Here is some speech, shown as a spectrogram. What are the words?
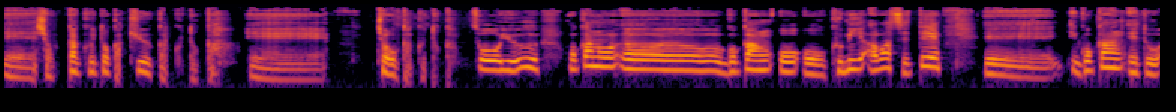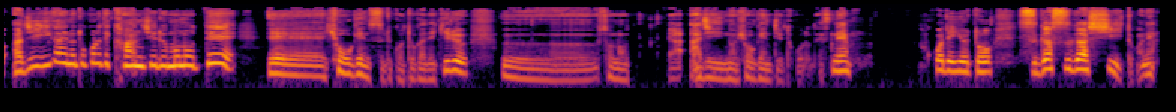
え触覚とか嗅覚とか、え聴覚とか、そういう他の、五感を組み合わせて、えー五感、えっ、と、味以外のところで感じるもので、えー表現することができる、その、味の表現というところですね。ここで言うと、すがすがしいとかね、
